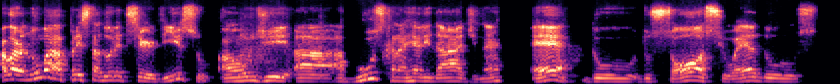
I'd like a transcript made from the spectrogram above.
Agora, numa prestadora de serviço, onde a, a busca, na realidade, né, é do, do sócio, é dos,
